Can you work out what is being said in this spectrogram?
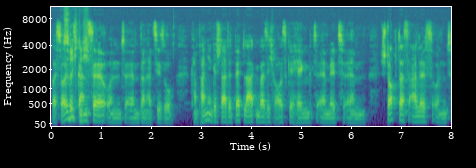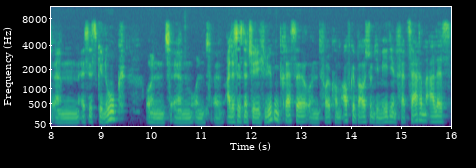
was soll das, das Ganze? Und ähm, dann hat sie so Kampagnen gestartet, Bettlaken bei sich rausgehängt äh, mit ähm, Stopp das alles und ähm, es ist genug. Und, ähm, und äh, alles ist natürlich Lügenpresse und vollkommen aufgebauscht und die Medien verzerren alles.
